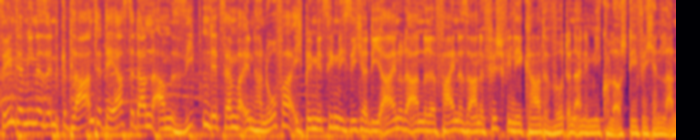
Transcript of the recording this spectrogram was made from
Zehn Termine sind geplant. Der erste dann am 7. Dezember in Hannover. Ich bin mir ziemlich sicher, die ein oder andere feine Sahne Fischfiletkarte wird in einem Nikolausstiefelchen landen.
